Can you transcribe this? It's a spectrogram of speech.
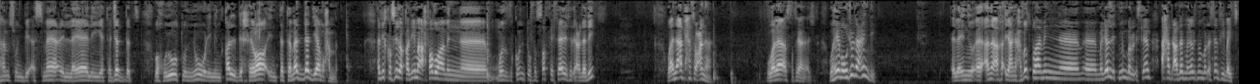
همس بأسماع الليالي يتجدد وخيوط النور من قلب حراء تتمدد. يا محمد هذه قصيدة قديمة أحفظها من آه، منذ كنت في الصف الثالث الإعدادي وأنا أبحث عنها ولا أستطيع أن أجدها وهي موجودة عندي. لأني آه، أنا يعني حفظتها من آه، مجلة منبر الإسلام أحد أعداد مجلة منبر الإسلام في بيتي.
